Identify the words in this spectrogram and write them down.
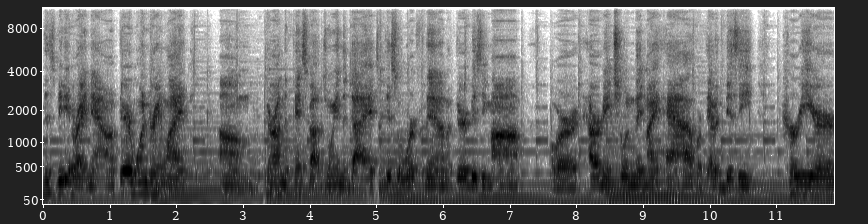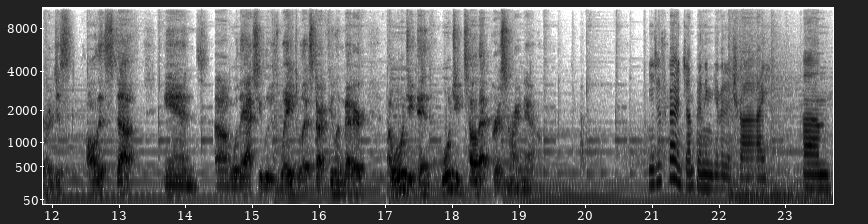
this video right now, if they're wondering like, um, they're on the fence about joining the diet, if this will work for them, if they're a busy mom, or however many children they might have, or if they have a busy career, or just all this stuff, and um, will they actually lose weight? Will they start feeling better? Uh, what would you and what would you tell that person right now? You just gotta jump in and give it a try. Um,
